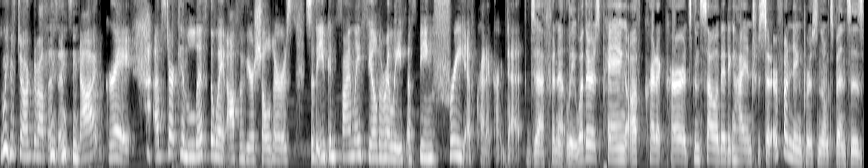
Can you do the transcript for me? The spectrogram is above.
We've talked about this. It's not great. Upstart can lift the weight off of your shoulders so that you can finally feel the relief of being free of credit card debt. Definitely. Whether it's paying off credit cards, consolidating high interest debt, or funding personal expenses,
